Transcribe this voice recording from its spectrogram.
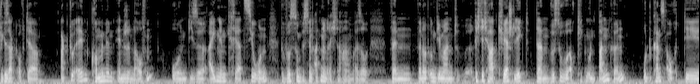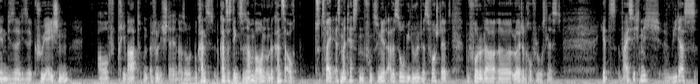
wie gesagt, auf der aktuellen kommenden Engine laufen und diese eigenen Kreationen, du wirst so ein bisschen Adminrechte haben. Also wenn, wenn dort irgendjemand richtig hart querschlägt, dann wirst du wohl auch kicken und bannen können. Und du kannst auch den, diese, diese Creation auf privat und öffentlich stellen. Also du kannst, du kannst das Ding zusammenbauen und du kannst auch zu zweit erstmal testen. Funktioniert alles so, wie du dir das vorstellst, bevor du da äh, Leute drauf loslässt. Jetzt weiß ich nicht, wie das,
